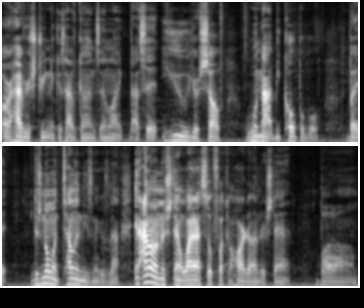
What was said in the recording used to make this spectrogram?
or have your street niggas have guns, and like that's it. You yourself will not be culpable. But there's no one telling these niggas that, and I don't understand why that's so fucking hard to understand. But um,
